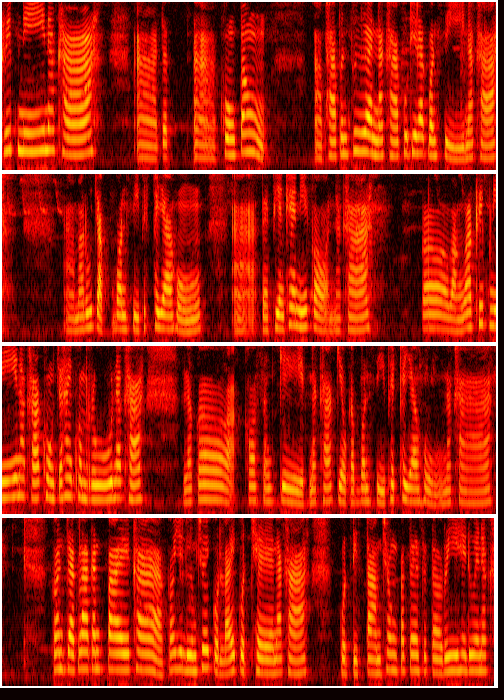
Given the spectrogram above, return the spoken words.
คลิปนี้นะคะจะคงต้องอพาเพื่อนๆนะคะ ผู้ที่รักบอลสีนะคะมารู้จักบอลสีเพชรพญาหงส์แต่เพียงแค่นี้ก่อนนะคะ ก็หวังว่าคลิปนี้นะคะคงจะให้ความรู้นะคะ แล้วก็ข้อสังเกตนะคะ เกี่ยวกับบอลสีเพชรพญาหงส์นะคะ ก่อนจากลากันไปค่ะ ก็อย่าลืมช่วยกดไลค์กดแชร์นะคะ กดติดตามช่องป้าแต้สตอรี่ให้ด้วยนะค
